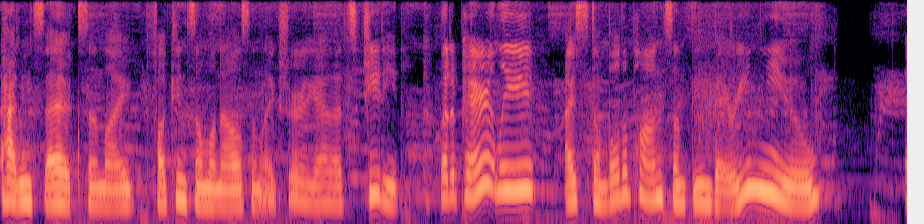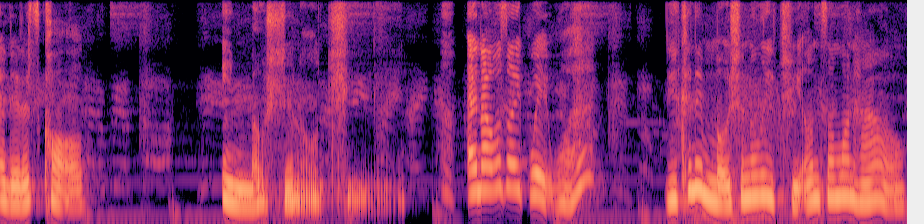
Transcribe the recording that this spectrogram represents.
having sex and like fucking someone else and like, sure, yeah, that's cheating. But apparently, I stumbled upon something very new, and it is called emotional cheating. And I was like, wait, what? You can emotionally cheat on someone? How?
